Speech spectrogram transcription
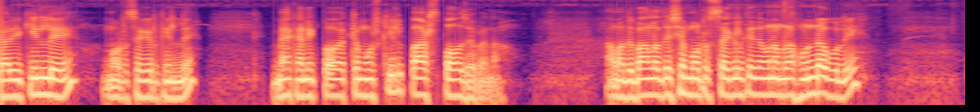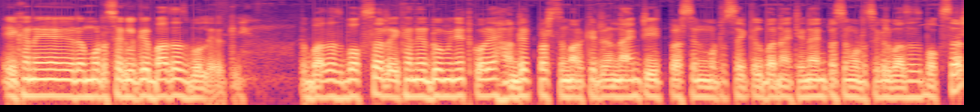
গাড়ি কিনলে মোটরসাইকেল কিনলে মেকানিক পাওয়া একটা মুশকিল পার্টস পাওয়া যাবে না। আমাদের বাংলাদেশে মোটরসাইকেলকে যেমন আমরা হোন্ডা বলি, এখানে মোটরসাইকেলকে বাজাজ বলে আর কি। তো বাজাজ বক্সার এখানে ডোমিনেট করে হান্ড্রেড পার্সেন্ট মার্কেটের নাইনটি এইট পার্সেন্ট মোটরসাইকেল বা ninety nine percent motorcycle Bajaj Boxer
